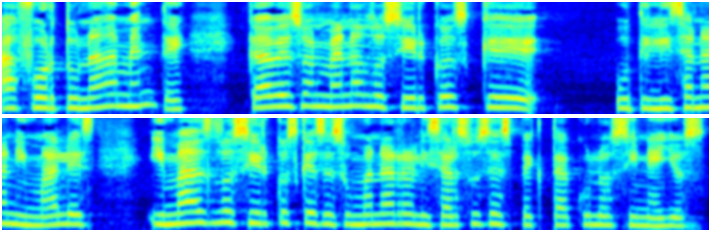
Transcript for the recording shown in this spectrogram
Afortunadamente, cada vez son menos los circos que utilizan animales y más los circos que se suman a realizar sus espectáculos sin ellos.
